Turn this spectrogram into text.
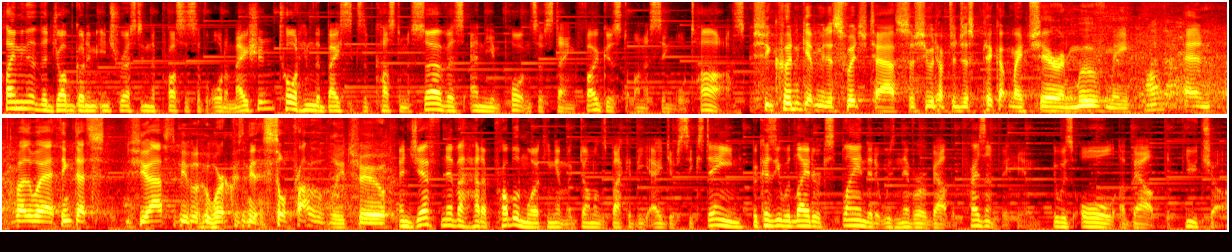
claiming that the job got him interested in the process of automation, taught him the basics of customer service, and the importance of staying focused on a single task. She couldn't get me to switch tasks, so she would have to just pick up my chair and move me. And By the way, I think that's, if you ask the people who work with me, that's still probably true. And Jeff never had a problem working at McDonald's back at the age of 16 because he would later explain that it was never about the present for him. It was all about the future.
